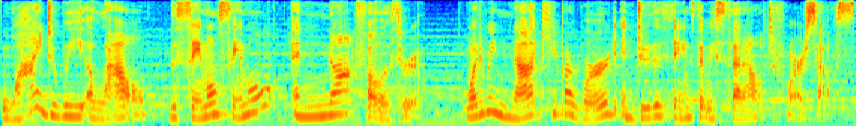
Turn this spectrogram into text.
Why do we allow the same old, same old and not follow through? Why do we not keep our word and do the things that we set out for ourselves?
